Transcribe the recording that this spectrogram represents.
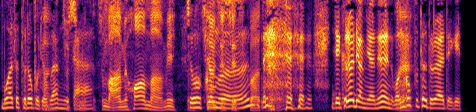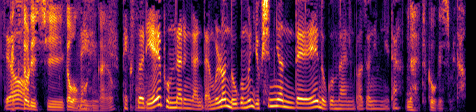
모아서 들어보려고 아, 합니다. 좋습니다. 좀 마음에 허한 마음이 좀 조금은 수 있을 것 같아요. 네. 이제 그러려면은 원곡부터 들어야 되겠죠. 백설이 씨가 원곡인가요? 백설이의 봄날은 간다. 물론 녹음은 60년대에 녹음한 버전입니다. 네, 듣고 오겠습니다.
